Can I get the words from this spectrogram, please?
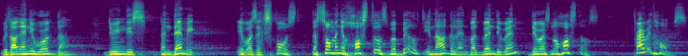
without any work done during this pandemic, it was exposed that so many hostels were built in Nagaland, but when they went, there was no hostels. Private homes,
